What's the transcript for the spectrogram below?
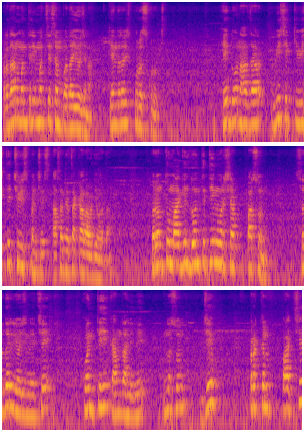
प्रधानमंत्री मत्स्य संपदा योजना केंद्र पुरस्कृत हे दोन हजार वीस एकवीस ते चोवीस पंचवीस असा त्याचा कालावधी होता. परंतु मागील दोन ते तीन वर्षापासून सदर योजनेचे कोणतेही काम झालेले नसून जे प्रकल्पाचे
